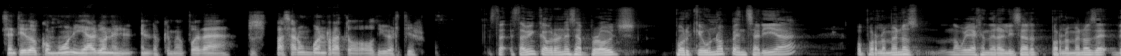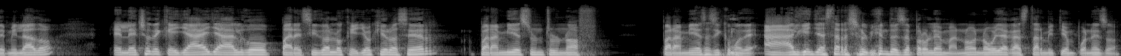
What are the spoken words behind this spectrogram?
sentido común y algo en lo que me pueda pues, pasar un buen rato o divertir. Está, está bien cabrón ese approach porque uno pensaría o por lo menos, no voy a generalizar, por lo menos de, de, mi lado, el hecho de que ya haya algo parecido a lo que yo quiero hacer, para mí es un turn off. Para mí es así como de, ah, alguien ya está resolviendo ese problema, ¿no? No voy a gastar mi tiempo en eso.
